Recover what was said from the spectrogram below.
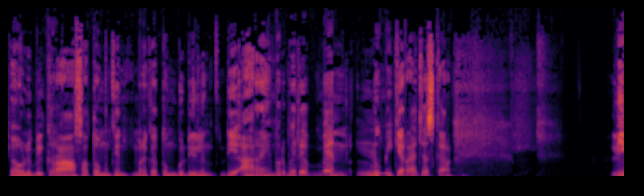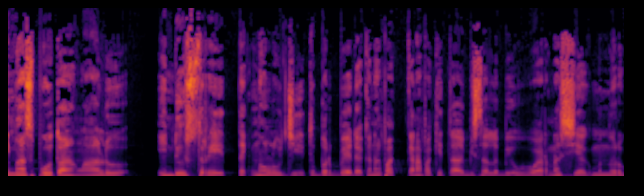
jauh lebih keras atau mungkin mereka tumbuh di di area yang berbeda men lu mikir aja sekarang 5-10 tahun yang lalu industri teknologi itu berbeda. Kenapa kenapa kita bisa lebih awareness ya menurut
